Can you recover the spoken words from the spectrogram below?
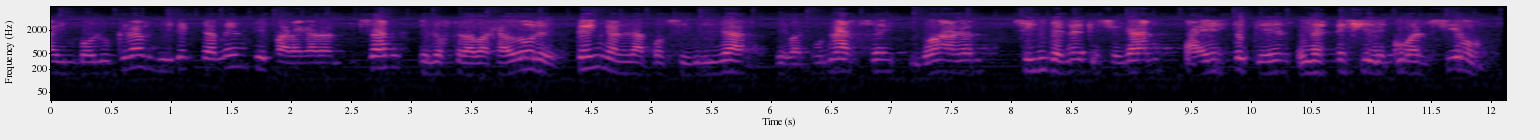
a involucrar directamente para garantizar que los trabajadores tengan la posibilidad de vacunarse y lo hagan sin tener que llegar a esto que es una especie de coerción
